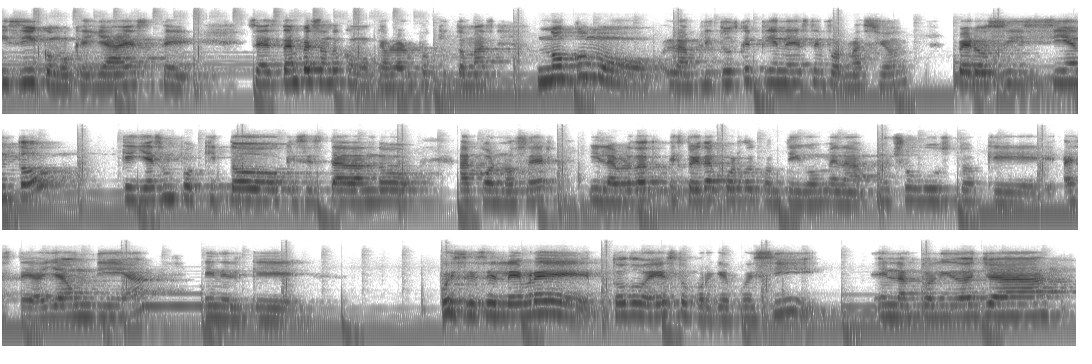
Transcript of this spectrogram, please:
y sí, como que ya este, se está empezando como que a hablar un poquito más, no como la amplitud que tiene esta información, pero sí siento que ya es un poquito que se está dando a conocer y la verdad estoy de acuerdo contigo, me da mucho gusto que este, haya un día en el que pues se celebre todo esto, porque pues sí, en la actualidad ya,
